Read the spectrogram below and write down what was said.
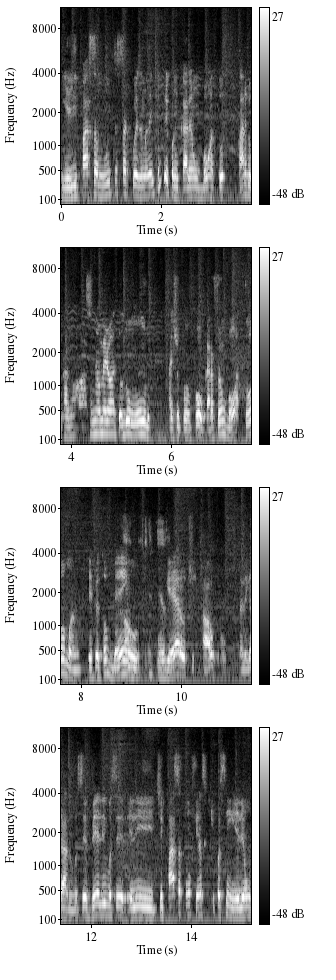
E ele passa muito essa coisa, mas aí tu vê quando o cara é um bom ator. Claro que o cara, nossa, não é o melhor ator do mundo. Mas, tipo, pô, o cara foi um bom ator, mano. Interpretou bem o, o Geralt e tal, tá ligado? Você vê ali, você, ele te passa a confiança que, tipo assim, ele é um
